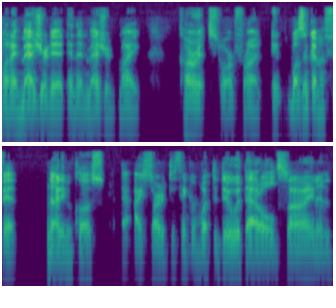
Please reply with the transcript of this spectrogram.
when I measured it, and then measured my current storefront, it wasn't going to fit not even close. I started to think of what to do with that old sign. And,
